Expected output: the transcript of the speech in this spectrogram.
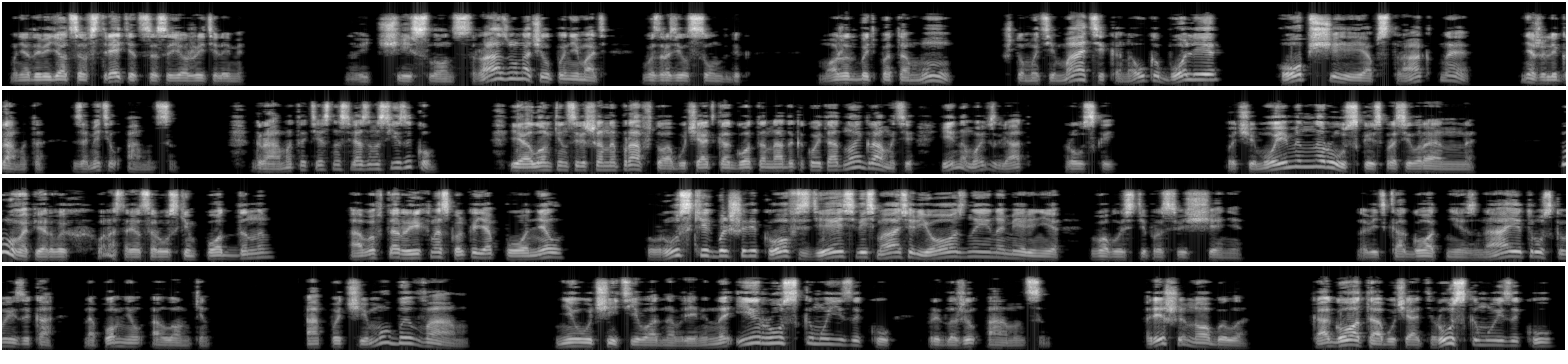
мне доведется встретиться с ее жителями. — Но ведь числа он сразу начал понимать, — возразил Сундбек. — Может быть, потому, что математика — наука более общая и абстрактная, нежели грамота, — заметил Амундсен. Грамота тесно связана с языком. И Алонкин совершенно прав, что обучать Когота надо какой-то одной грамоте и, на мой взгляд, русской. — Почему именно русской? — спросил Ренне. — Ну, во-первых, он остается русским подданным, а во-вторых, насколько я понял, у русских большевиков здесь весьма серьезные намерения в области просвещения. Но ведь Когот не знает русского языка, — напомнил Алонкин. — А почему бы вам не учить его одновременно и русскому языку? — предложил Амундсен. Решено было Когота обучать русскому языку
